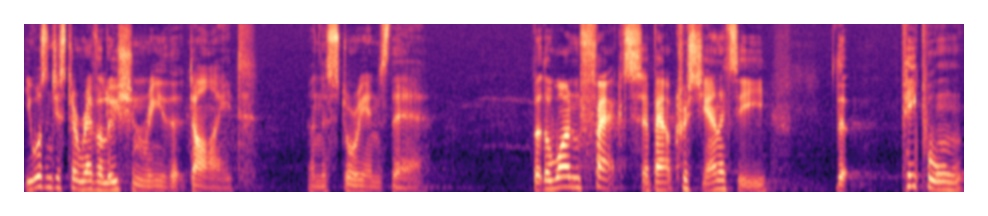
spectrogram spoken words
he wasn't just a revolutionary that died and the story ends there. But the one fact about Christianity that people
